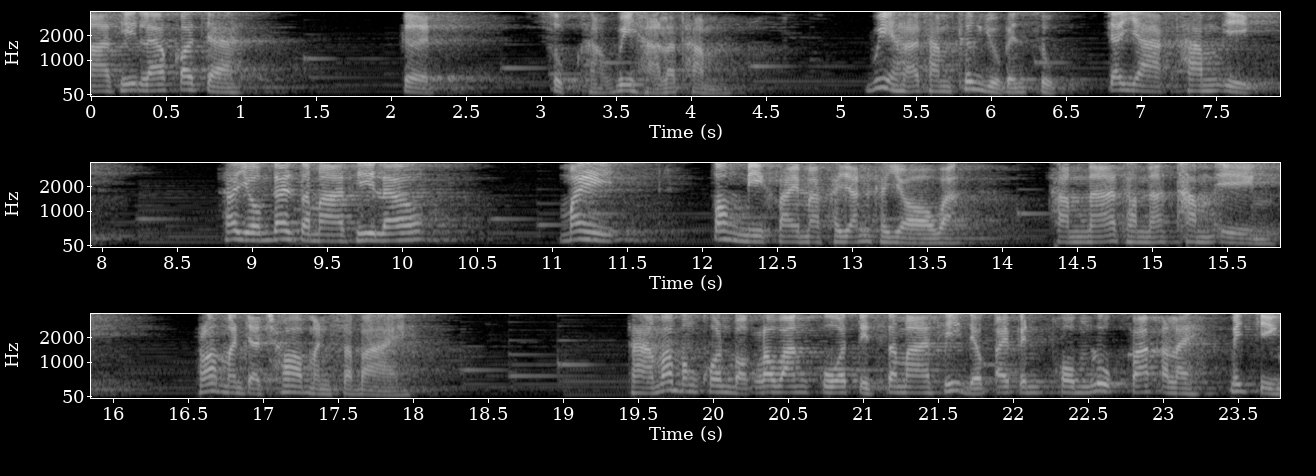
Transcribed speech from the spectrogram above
มาธิแล้วก็จะเกิดสุขวิหารธรรม วิหารธรรมเครื่องอยู่เป็นสุข จะอยากทำอีก ถ้าโยมได้สมาธิแล้วไม่ ต้องมีใครมาขยันขยอว่าทำนะทำนะทำเอง เพราะมันจะชอบมันสบาย ถามว่าบางคนบอกระวังกลัวติดสมาธิเดี๋ยวไปเป็นพรมลูกฟักอะไร ไม่จริง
